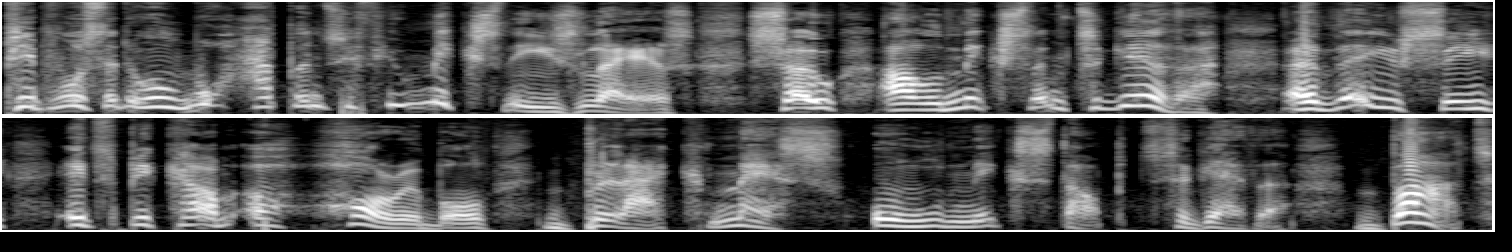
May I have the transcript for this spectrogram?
people said, well, what happens if you mix these layers? So I'll mix them together. And there you see, it's become a horrible black mess, all mixed up together. But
